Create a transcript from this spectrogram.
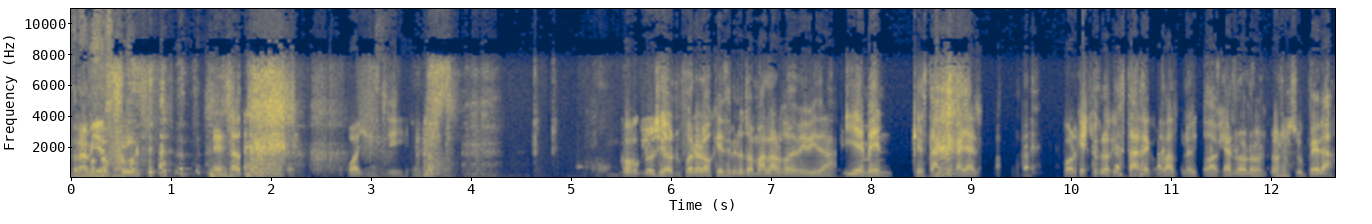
traviesas. fotopollas. Exacto. Sí. Conclusión, fueron los 15 minutos más largos de mi vida. Y Emen, que está calladito, porque yo creo que está recordándolo y todavía no lo, no lo supera.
